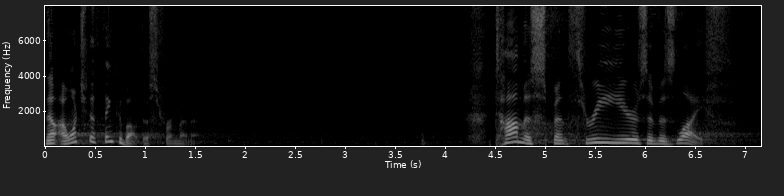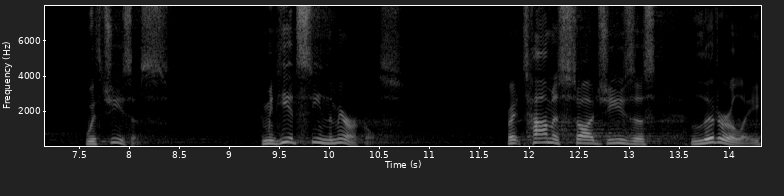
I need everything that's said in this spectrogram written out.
Now, I want you to think about this for a minute. Thomas spent three years of his life with Jesus. I mean, he had seen the miracles. Right? Thomas saw Jesus literally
